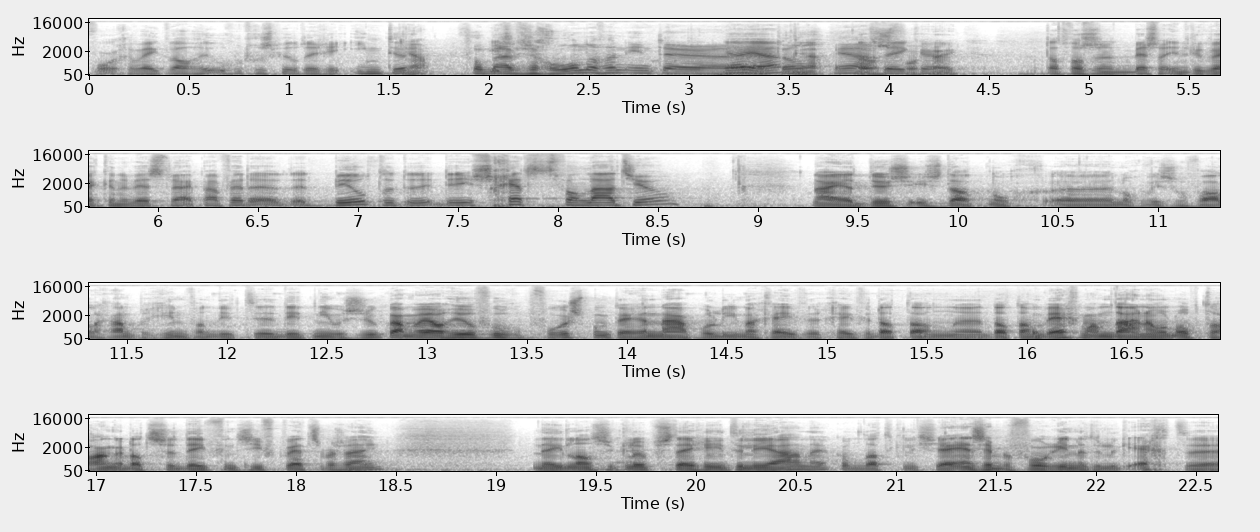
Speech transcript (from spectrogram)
Vorige week wel heel goed gespeeld tegen Inter. Ja. Voor mij hebben ze gewonnen van Inter, eh, Ja, ja. toch? Ja, dat was zeker. Dat was een best wel indrukwekkende wedstrijd. Maar verder, het beeld, de, de schetst van Lazio. Nou ja, dus is dat nog, eh, nog wisselvallig aan het begin van dit, eh, dit nieuwe seizoen. Kwamen wel heel vroeg op voorsprong tegen Napoli, maar geven, geven dat, dan, eh, dat dan weg. Maar om daar nou op te hangen dat ze defensief kwetsbaar zijn. Nederlandse clubs tegen Italianen, komt dat cliché. En ze hebben voorin natuurlijk echt, eh,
